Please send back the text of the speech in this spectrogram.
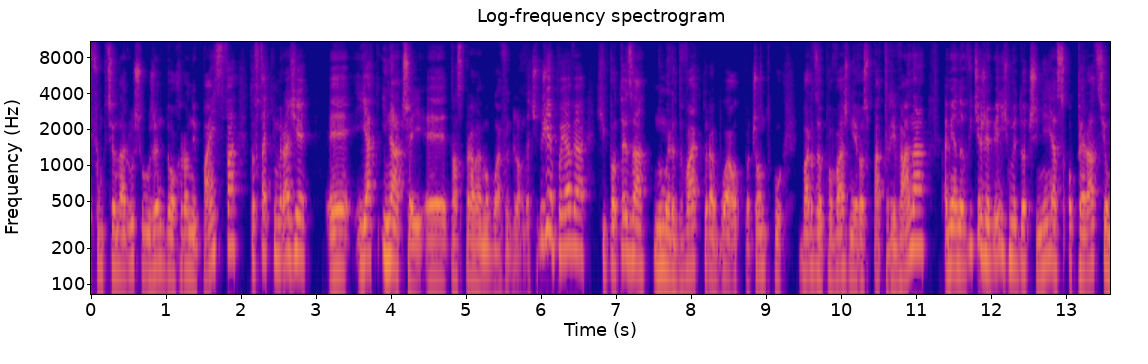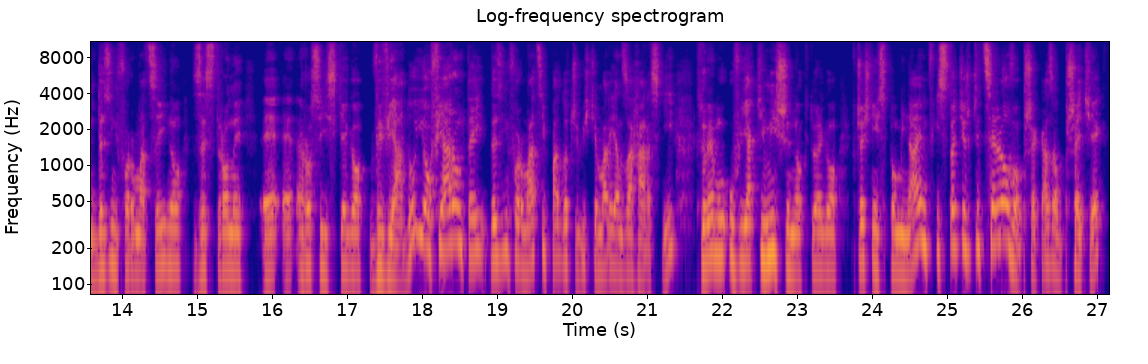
funkcjonariuszy Urzędu Ochrony Państwa, to w takim razie jak inaczej e, ta sprawa mogła wyglądać. I tu się pojawia hipoteza numer dwa, która była od początku bardzo poważnie rozpatrywana, a mianowicie, że mieliśmy do czynienia z operacją dezinformacyjną ze strony e, rosyjskiego wywiadu i ofiarą tej dezinformacji padł oczywiście Marian Zacharski, któremu ów Jakimiszyn, o którego wcześniej wspominałem, w istocie rzeczy celowo przekazał przeciek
